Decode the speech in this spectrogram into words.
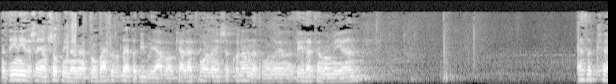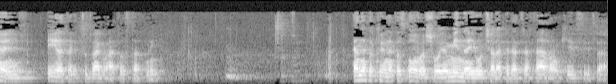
Az én édesanyám sok mindennel próbálkozott, lehet a Bibliával kellett volna, és akkor nem lett volna olyan az életem, amilyen. Ez a könyv életeket tud megváltoztatni. Ennek a könyvnek az olvasója minden jó cselekedetre fel van készítve.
